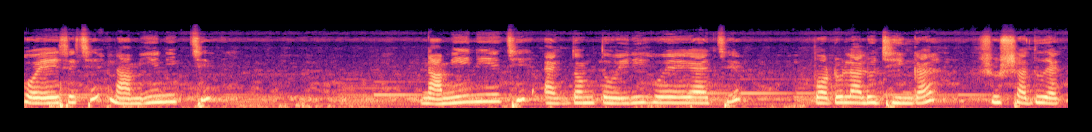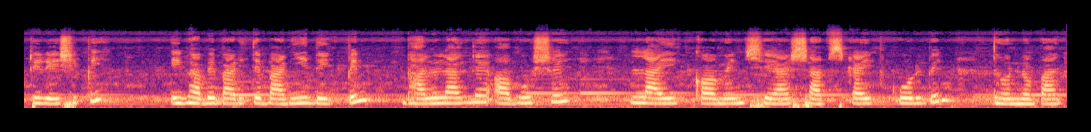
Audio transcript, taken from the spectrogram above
হয়ে এসেছে, নামিয়ে নিচ্ছি। নামিয়ে নিয়েছি, একদম তৈরি হয়ে গেছে। পটল আলু ঝিঙ্গা, সুস্বাদু একটি রেসিপি এইভাবে বাড়িতে বানিয়ে দেখবেন। ভালো লাগলে অবশ্যই লাইক কমেন্ট শেয়ার সাবস্ক্রাইব করবেন। ধন্যবাদ।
